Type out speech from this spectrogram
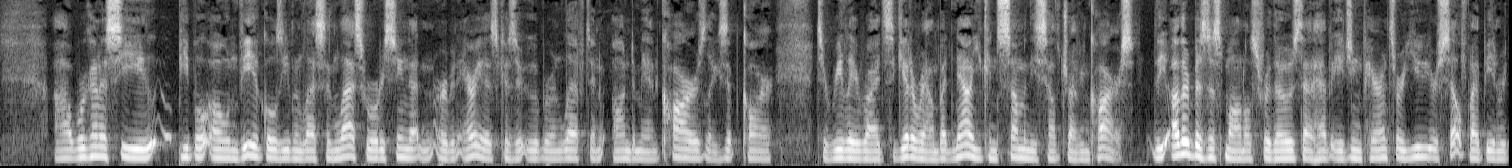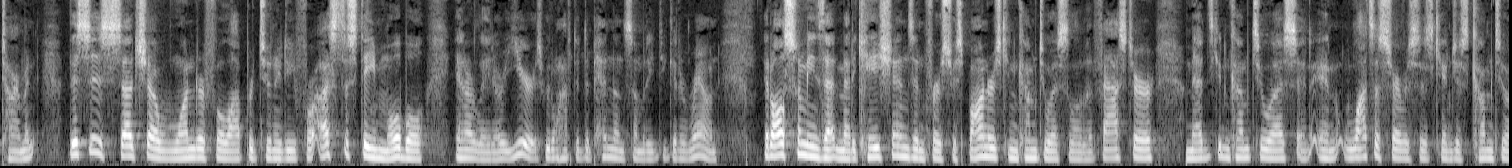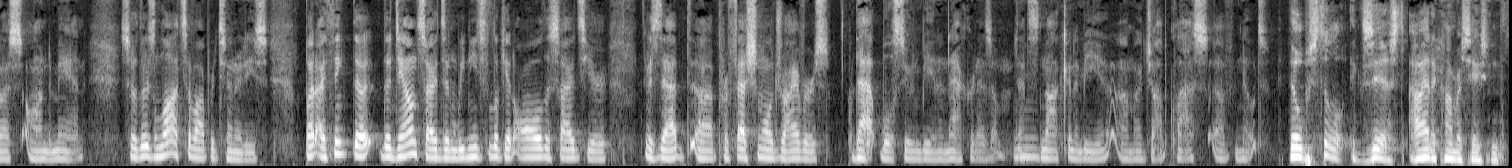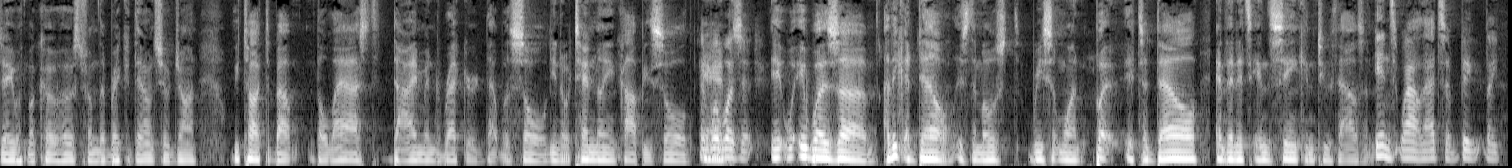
Uh, we're going to see people own vehicles even less and less. We're already seeing that in urban areas because of Uber and Lyft and on-demand cars like Zipcar to relay rides to get around. But now you can summon these self-driving cars. The other business models for those that have aging parents or you yourself might be in retirement, this is such a wonderful opportunity for us to stay mobile in our later years. We don't have to depend on somebody to get around. It also means that medications and first responders can come to us a little bit faster. Meds can come to us, and, and lots of services can just come to us on demand. So there's lots of opportunities. But I think the, the downsides, and we need to look at all the sides here, is that uh, professional drivers, that will soon be an anachronism. That's not going to be um, a job class of note. They'll still exist. I had a conversation today with my co-host from the Break It Down show, John. We talked about the last diamond record that was sold. You know, 10 million copies sold. And what was it? It, it was, uh, I think Adele is the most recent one, but it's Adele, and then it's NSYNC in 2000. In, wow, that's a big, like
